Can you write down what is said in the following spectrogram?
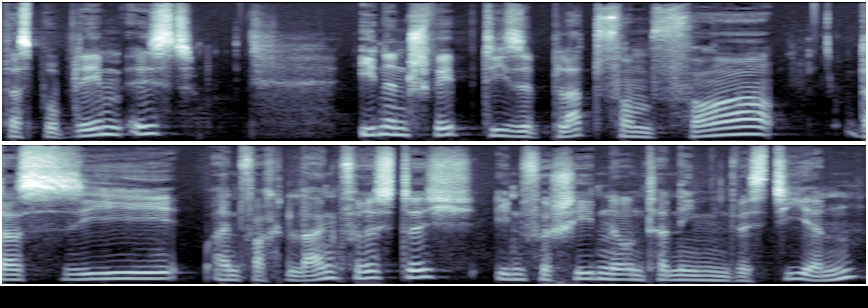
Das Problem ist, Ihnen schwebt diese Plattform vor, dass Sie einfach langfristig in verschiedene Unternehmen investieren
